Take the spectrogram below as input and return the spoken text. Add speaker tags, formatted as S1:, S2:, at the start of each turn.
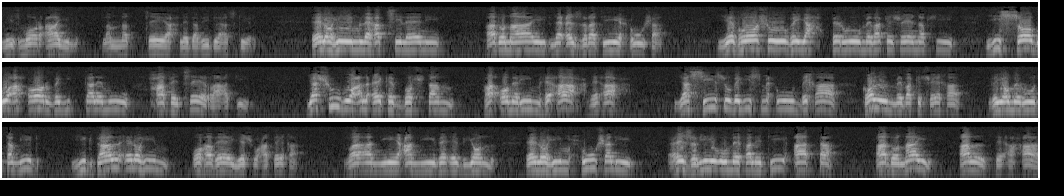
S1: מזמור עין למנצח לדוד להזכיר. אלוהים להצילני, אדוני לעזרתי חושה. יבושו ויחפרו מבקשי נפשי, ייסוגו אחור ויקלמו חפצי רעתי. ישובו על עקב בושתם, האומרים האח האח. יסיסו וישמחו בך כל מבקשיך, ויאמרו תמיד, יגדל אלוהים, אוהבי ישועתך. ואני עני ואביון, אלוהים חושה לי, עזרי ומפלתי אתה, אדוני אל תאחר.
